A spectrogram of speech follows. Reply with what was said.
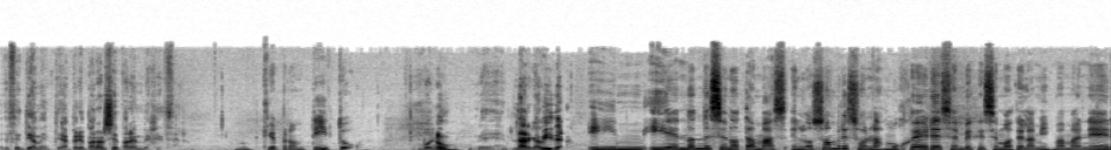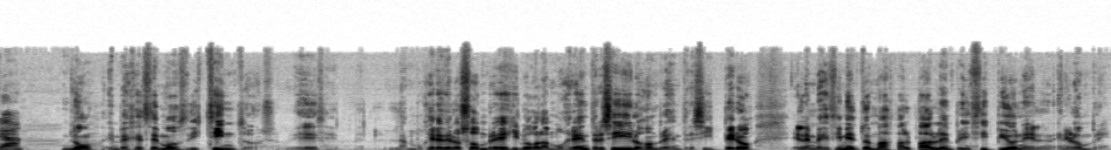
efectivamente a prepararse para envejecer. Qué prontito. Bueno, eh, larga vida. ¿Y, ¿Y en dónde se nota más? ¿En los hombres o en las mujeres? ¿Envejecemos de la misma manera? No, envejecemos distintos. Eh, las mujeres de los hombres y luego las mujeres entre sí y los hombres entre sí. Pero el envejecimiento es más palpable en principio en el, en el hombre.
